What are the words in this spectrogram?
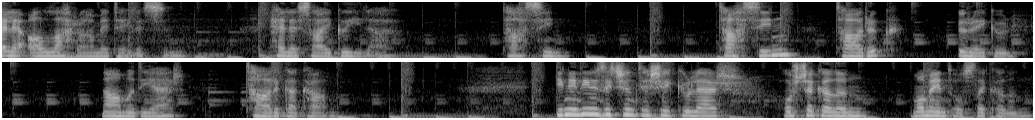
Hele Allah rahmet eylesin. Hele saygıyla. Tahsin. Tahsin Tarık Üregül. Namı diğer Tarık Akan. Dinlediğiniz için teşekkürler. Hoşça kalın. Momentos'ta kalın.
